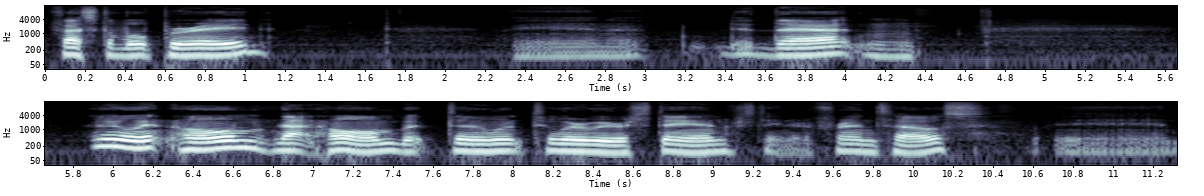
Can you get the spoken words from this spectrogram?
festival parade, and I did that, and we went home. Not home, but uh, went to where we were staying. Staying at a friend's house, and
